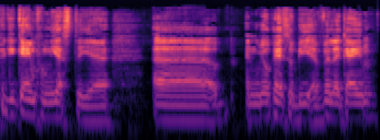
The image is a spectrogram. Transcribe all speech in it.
Pick a game from yesteryear. Uh, in your case, it'll be a Villa game,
